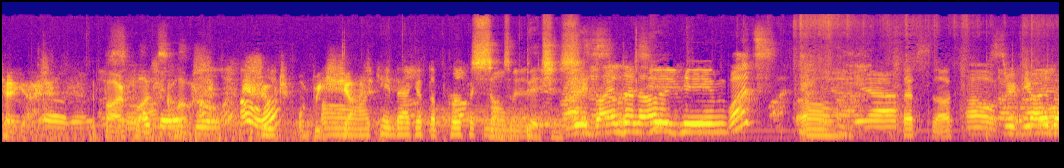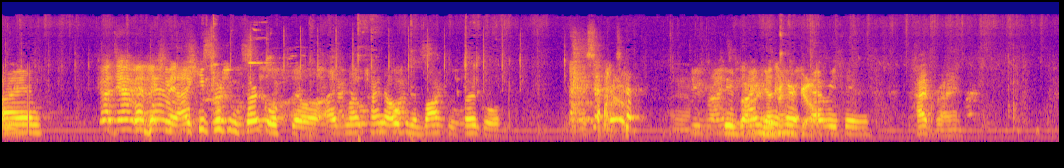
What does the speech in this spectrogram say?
Okay, guys. Oh, man. Firefly's Okay, close. do. Oh, Shoot what? or be Oh, I shot. came back at the perfect Sons of moment. bitches. Dude, Brian's on the other team. What? Oh, Yeah. that sucks. Oh, three people. Sorry, only. Brian. God damn it. God damn it, I keep pushing circles still. I'm like trying to open the box in circles. Dude, Brian's Dude, Brian's gonna hear everything. Hi, Brian.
